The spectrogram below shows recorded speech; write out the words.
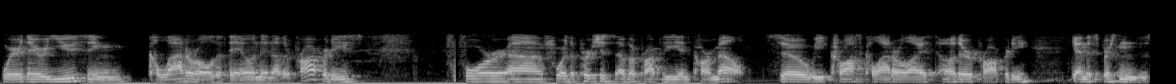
where they're using collateral that they own in other properties for uh, for the purchase of a property in Carmel. So we cross collateralized other property. Again, this person was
